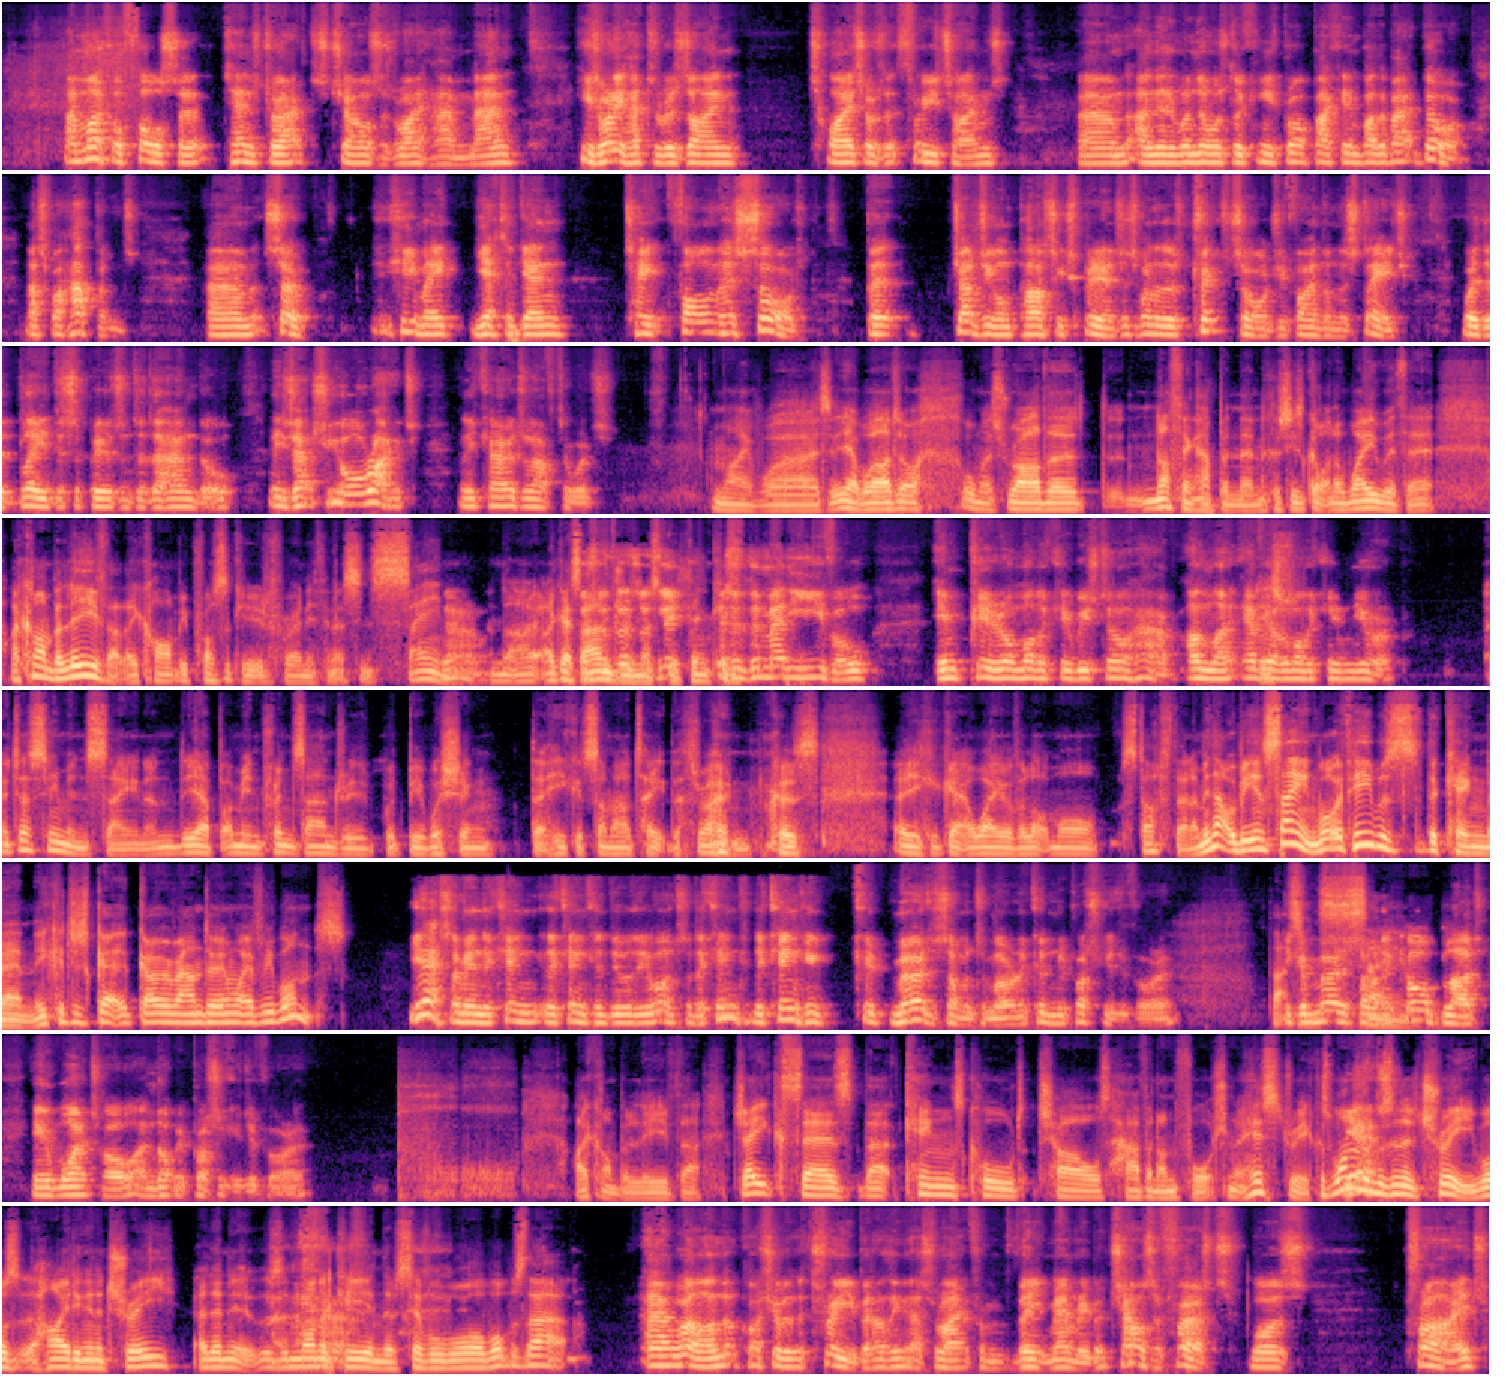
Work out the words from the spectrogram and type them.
And Michael Fawcett tends to act as Charles's right hand man. He's already had to resign twice, or three times? Um, and then when no one's looking, he's brought back in by the back door. That's what happens. Um, so he may yet again take fall on his sword. But judging on past experience, it's one of those trick swords you find on the stage where the blade disappears into the handle, and he's actually all right, and he carries on afterwards. My word. Yeah, well, I'd uh, almost rather nothing happened then because she's gotten away with it. I can't believe that they can't be prosecuted for anything. That's insane. No. And I, I guess this Andrew is, must be thinking. This is the medieval imperial monarchy we still have, unlike every other monarchy in Europe. It does seem insane. And yeah, I mean, Prince Andrew would be wishing that he could somehow take the throne because uh, he could get away with a lot more stuff then. I mean, that would be insane. What if he was the king then? He could just get go around doing whatever he wants. Yes, I mean the king. The king can do what he wants. So the king, the king can, could murder someone tomorrow and couldn't be prosecuted for it. That's he could murder insane. someone in cold blood in Whitehall and not be prosecuted for it. I can't believe that. Jake says that kings called Charles have an unfortunate history because one yes. of them was in a tree, was hiding in a tree, and then it was a monarchy in the Civil War. What was that? Uh, well, I'm not quite sure with the tree, but I think that's right from vague memory. But Charles I was tried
